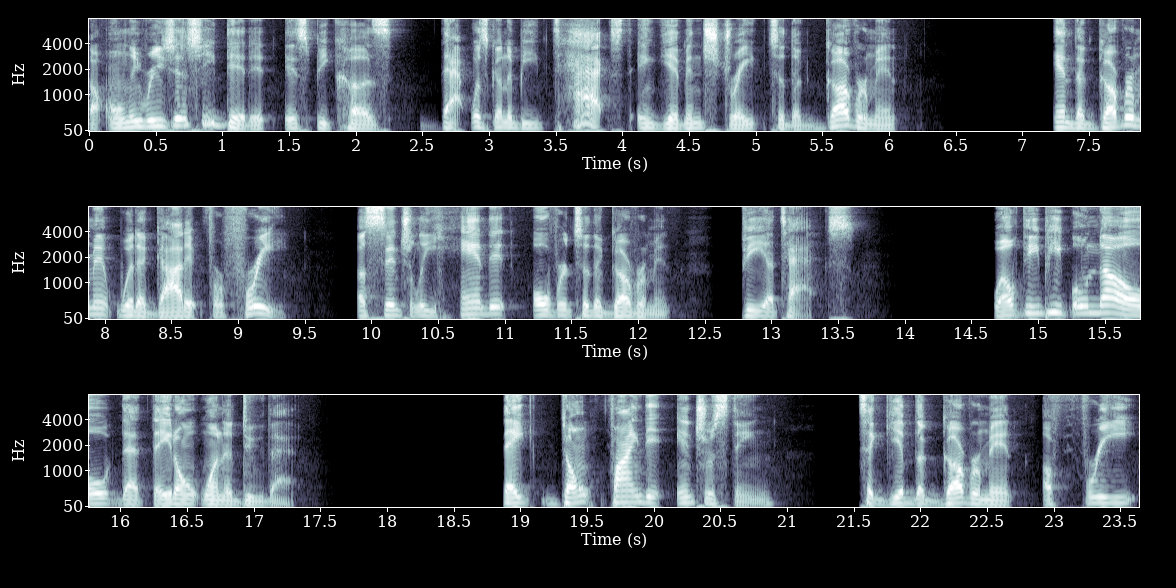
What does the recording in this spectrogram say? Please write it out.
the only reason she did it is because that was going to be taxed and given straight to the government. And the government would have got it for free, essentially handed over to the government via tax. Wealthy people know that they don't want to do that. They don't find it interesting to give the government a free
